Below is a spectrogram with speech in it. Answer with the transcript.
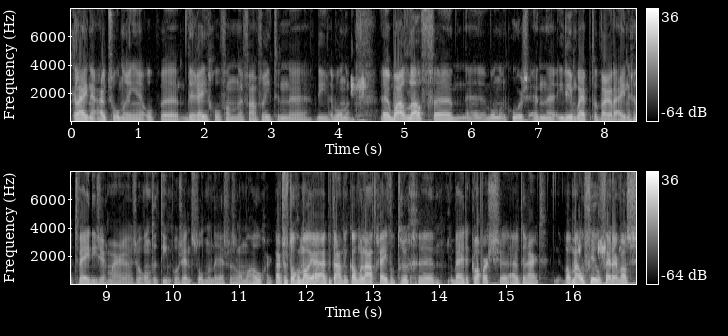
kleine uitzonderingen op eh, de regel van favorieten eh, die wonnen. Eh, Wild Love won een koers en Ilian Webb, dat waren de enige twee die zeg maar zo rond de 10% stonden. De rest was allemaal hoger. Maar het was toch een mooie uitbetaling. Komen we later even op terug bij de klappers uiteraard. Wat mij opviel verder was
